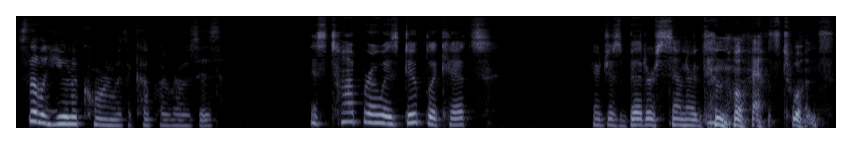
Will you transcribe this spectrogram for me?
It's a little unicorn with a couple of roses. This top row is duplicates. They're just better centered than the last ones.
